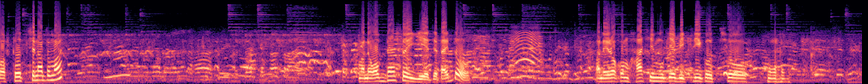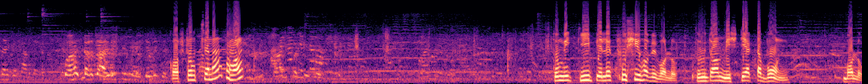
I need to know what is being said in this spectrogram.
কষ্ট হচ্ছে না তোমার? মানে অভ্যাস হয়ে গিয়েছে, তাই তো? মানে এরকম হাসি মুখে বিক্রি করছ। কষ্ট হচ্ছে না তোমার? তুমি কি পেলে খুশি হবে বলো? তুমি তো আমার মিষ্টি একটা বোন, বলো।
